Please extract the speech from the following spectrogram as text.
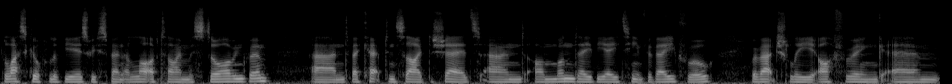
the last couple of years we've spent a lot of time restoring them and they're kept inside the sheds. And on Monday, the 18th of April, we're actually offering um,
